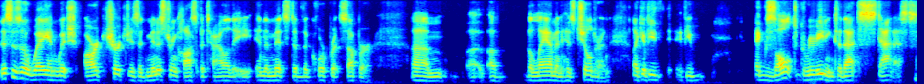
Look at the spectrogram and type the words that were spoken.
this is a way in which our church is administering hospitality in the midst of the corporate supper um, of the Lamb and His children, like if you if you exalt greeting to that status,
